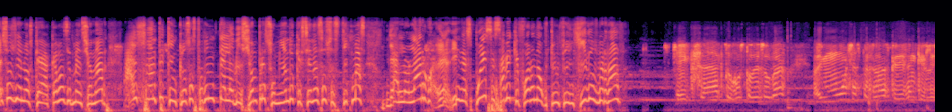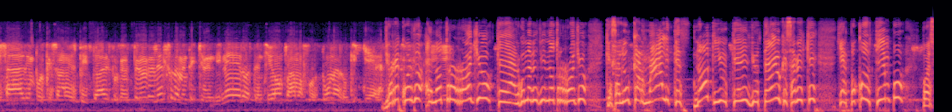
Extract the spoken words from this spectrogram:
Esos, de los que acabas de mencionar, hay gente que incluso ha estado en televisión presumiendo que tienen esos estigmas y a lo largo, eh, y después se sabe que fueron autoinfligidos, ¿verdad? Exacto, justo de eso va. Hay muchas personas que dicen que le salen porque son muy espirituales, porque, pero en realidad solamente quieren dinero, atención, fama, fortuna, lo que quieras. Yo recuerdo en otro rollo, que alguna vez vi en otro rollo, que salió un carnal y que, no, que yo, que yo tengo, que sabe qué. Y al poco tiempo, pues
